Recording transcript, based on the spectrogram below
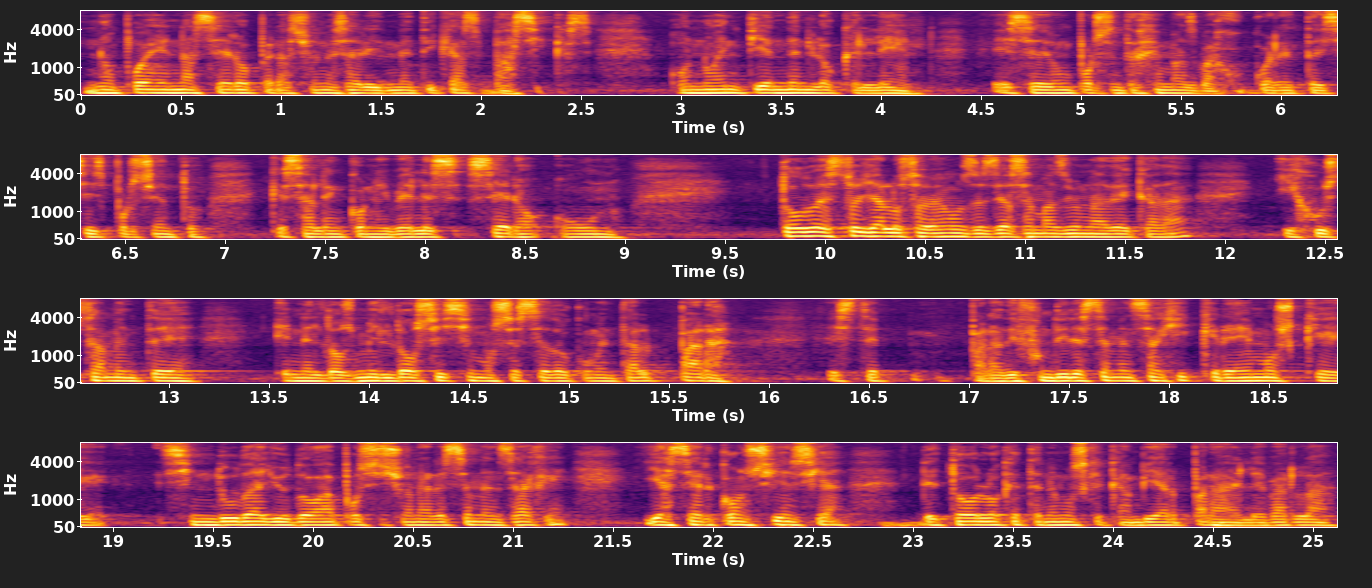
no pueden hacer operaciones aritméticas básicas o no entienden lo que leen. Ese es un porcentaje más bajo, 46% que salen con niveles 0 o 1. Todo esto ya lo sabemos desde hace más de una década y justamente en el 2012 hicimos este documental para, este, para difundir este mensaje y creemos que sin duda ayudó a posicionar ese mensaje y hacer conciencia de todo lo que tenemos que cambiar para elevar la,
